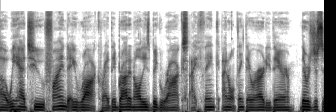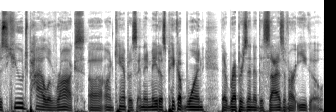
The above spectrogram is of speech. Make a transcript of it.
uh, we had to find a rock, right? They brought in all these big rocks. I think, I don't think they were already there. There was just this huge pile of rocks uh, on campus, and they made us pick up one that represented the size of our ego.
